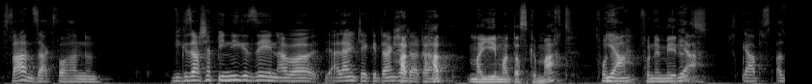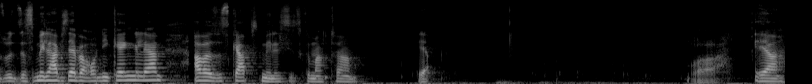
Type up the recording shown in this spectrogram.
es war ein Sack vorhanden. Wie gesagt, ich habe ihn nie gesehen, aber allein der Gedanke Hat, daran. hat mal jemand das gemacht von, ja. den, von den Mädels? Ja, es gab's. Also das Mädel habe ich selber auch nie kennengelernt, aber es gab Mädels, die es gemacht haben. Ja. Boah, Ja.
